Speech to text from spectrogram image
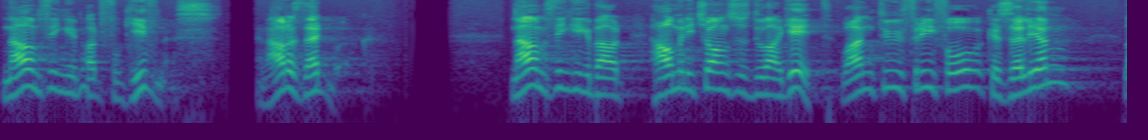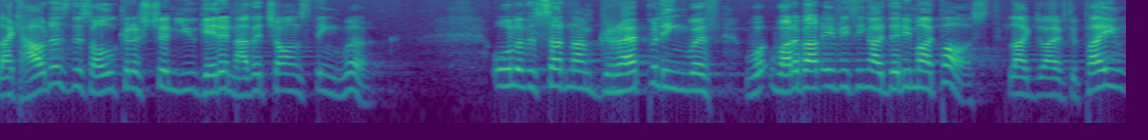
Now I'm thinking about forgiveness. And how does that work? Now I'm thinking about how many chances do I get? One, two, three, four, gazillion? Like, how does this whole Christian, you get another chance thing work? All of a sudden, I'm grappling with what, what about everything I did in my past? Like, do I have to pay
